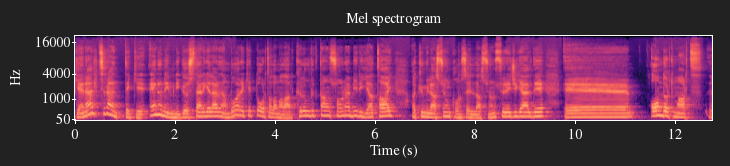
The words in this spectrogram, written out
Genel trenddeki en önemli göstergelerden bu hareketli ortalamalar kırıldıktan sonra bir yatay akümülasyon konsolidasyon süreci geldi. Ee, 14 Mart e,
